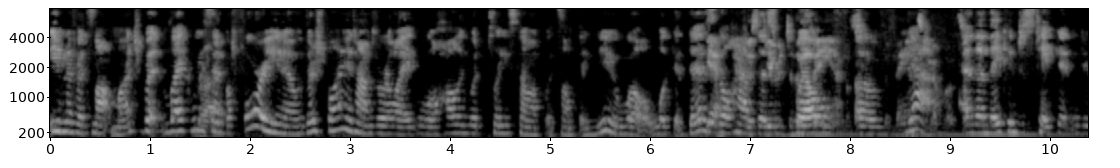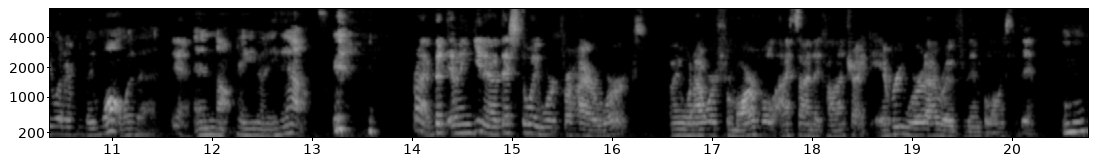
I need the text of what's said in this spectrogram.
even if it's not much, but like we Right. said before, you know, there's plenty of times where like, well, Hollywood, please come up with something new. Well, look at this. Yeah, They'll have this give it to the wealth fans. of The fans yeah, come up with and then they can just take it and do whatever they want with it, Yeah. and not pay you anything else. Right, but I mean, you know, that's the way work for hire works. I mean, when I worked for Marvel, I signed a contract. Every word I wrote for them belongs to them. Mhm.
